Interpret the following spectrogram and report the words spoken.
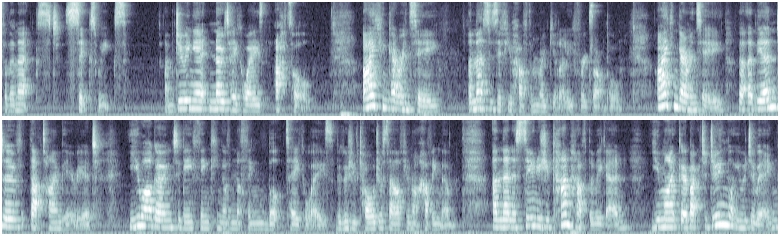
for the next six weeks. I'm doing it, no takeaways at all. I can guarantee, and this is if you have them regularly, for example, I can guarantee that at the end of that time period, you are going to be thinking of nothing but takeaways because you've told yourself you're not having them. And then as soon as you can have them again, you might go back to doing what you were doing,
